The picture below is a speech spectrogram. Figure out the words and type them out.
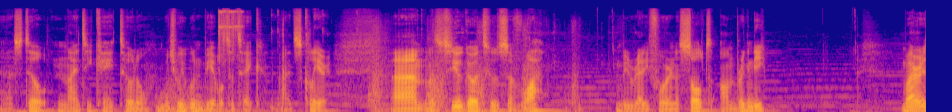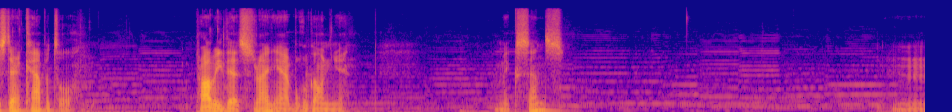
Uh, still 90k total, which we wouldn't be able to take. Uh, it's clear. Um, let's you go to Savoie. Be ready for an assault on Burgundy. Where is their capital? Probably this, right? Yeah, Bourgogne. Makes sense. Hmm.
